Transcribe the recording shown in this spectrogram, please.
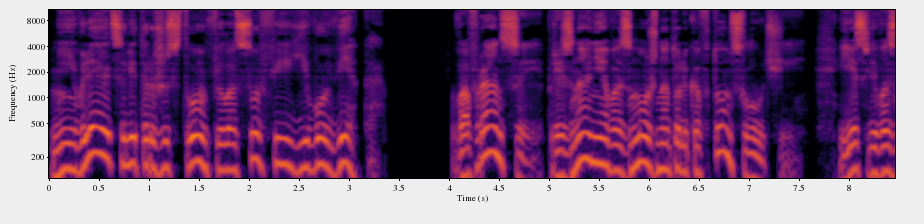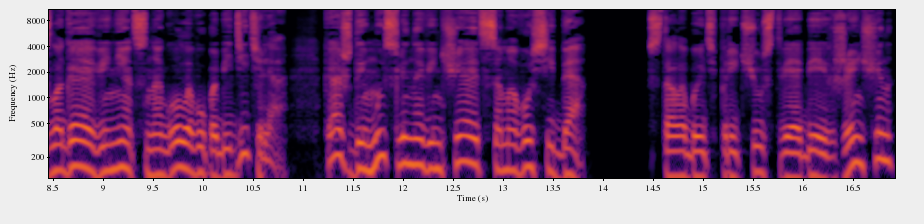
не является ли торжеством философии его века? Во Франции признание возможно только в том случае, если, возлагая венец на голову победителя, каждый мысленно венчает самого себя. Стало быть, предчувствия обеих женщин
